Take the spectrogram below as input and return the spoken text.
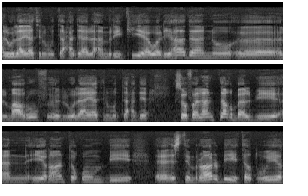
الولايات المتحدة الأمريكية ولهذا أنه المعروف الولايات المتحدة سوف لن تقبل بأن إيران تقوم باستمرار بتطوير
